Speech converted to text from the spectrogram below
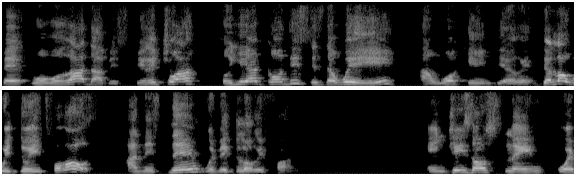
but we will rather be spiritual. To hear God, this is the way and walking therein. The Lord will do it for us, and His name will be glorified. In Jesus' name we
